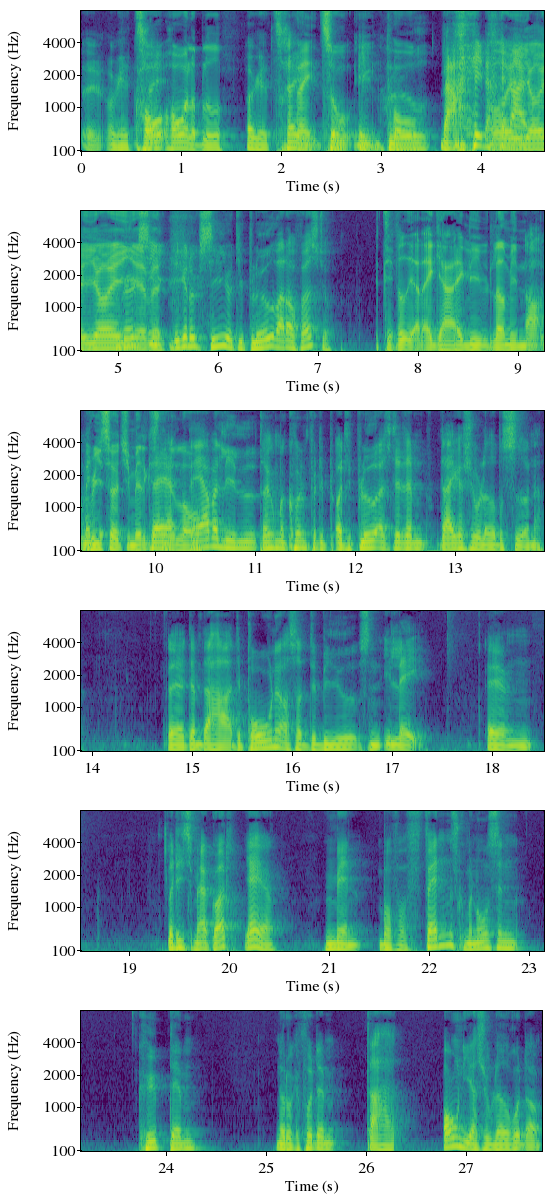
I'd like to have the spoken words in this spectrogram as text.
Øh, Okay, 3, Hår, hår eller bløde? Okay, 3, Tre, 2, to, 1, en. bløde. Hårde. Nej, nej, Oj, nej. oj, oj, Det kan, sige, det kan du ikke sige jo. De bløde var der jo først jo. Det ved jeg da ikke. Jeg har ikke lige lavet min Nå, research i Da mælkesnittelov. da jeg var lille, der kunne man kun få de, og de bløde, altså det er dem, der ikke har chokolade på siderne. Øh, dem, der har det brune, og så det hvide, sådan i lag. Øhm, og de smager godt, ja ja. Men hvorfor fanden skulle man nogensinde købe dem, når du kan få dem, der har oveni har chokolade rundt om?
